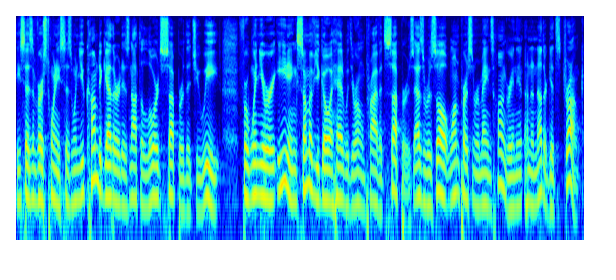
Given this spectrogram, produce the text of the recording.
He says in verse 20, he says, When you come together, it is not the Lord's supper that you eat. For when you are eating, some of you go ahead with your own private suppers. As a result, one person remains hungry and, the, and another gets drunk.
